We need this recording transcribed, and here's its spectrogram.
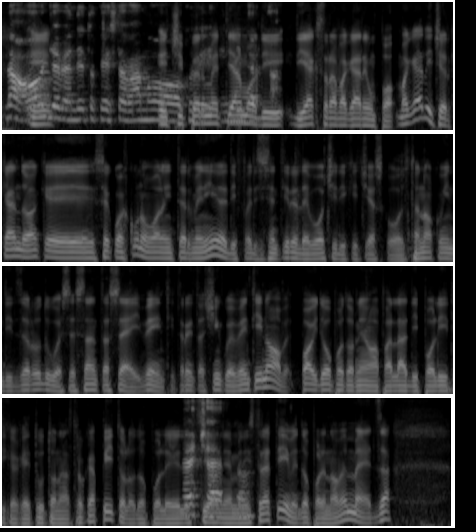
No, E- oggi abbiamo detto che stavamo e ci permettiamo di, di extravagare un po', magari cercando anche, se qualcuno vuole intervenire, di, di sentire le voci di chi ci ascolta, no? quindi 02 66 20 35 29, poi dopo torniamo a parlare di politica che è tutto un altro capitolo, dopo le elezioni certo. amministrative, dopo le nove e mezza.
